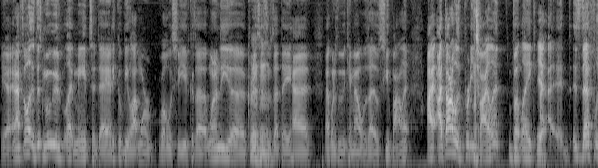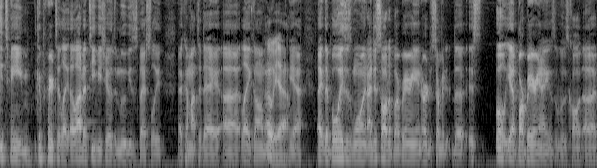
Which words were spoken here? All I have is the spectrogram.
Yeah, and I feel like if this movie like made today, I think it would be a lot more well received because uh, one of the uh, criticisms that they had back when this movie came out was that it was too violent. I, I thought it was pretty violent, but like, Yeah. I, it's definitely tame compared to like a lot of TV shows and movies, especially that come out today. Uh, like, um, Oh, yeah. yeah, like the boys is one. I just saw the barbarian or sorry, the it's well, yeah, barbarian. I guess it was called. Uh,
